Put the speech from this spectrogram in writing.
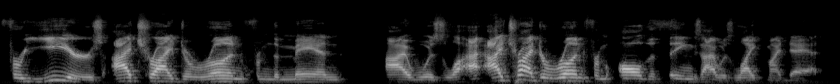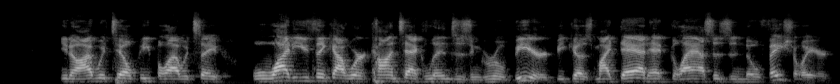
for years I tried to run from the man I was like. I tried to run from all the things I was like my dad. You know, I would tell people, I would say, well, why do you think I wear contact lenses and grow a beard? Because my dad had glasses and no facial hair.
